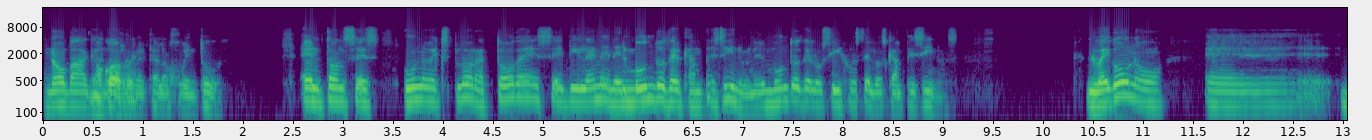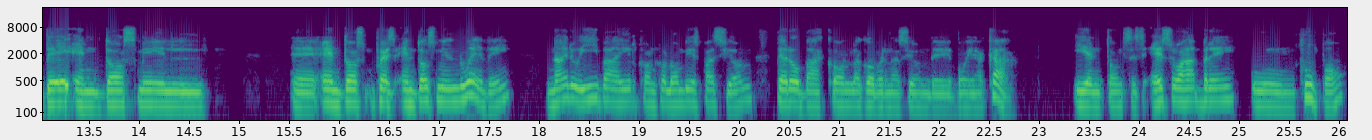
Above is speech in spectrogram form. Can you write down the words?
no va a ganar la juventud. Entonces, uno explora todo ese dilema en el mundo del campesino, en el mundo de los hijos de los campesinos. Luego uno eh, ve en 2000, eh, en, dos, pues en 2009, Nairo iba a ir con Colombia Espación, pero va con la gobernación de Boyacá. Y entonces eso abre un cupo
